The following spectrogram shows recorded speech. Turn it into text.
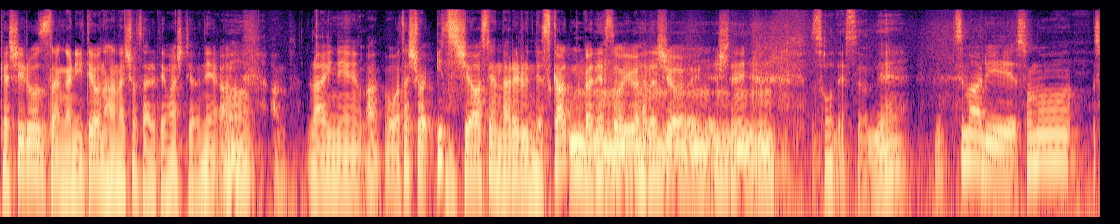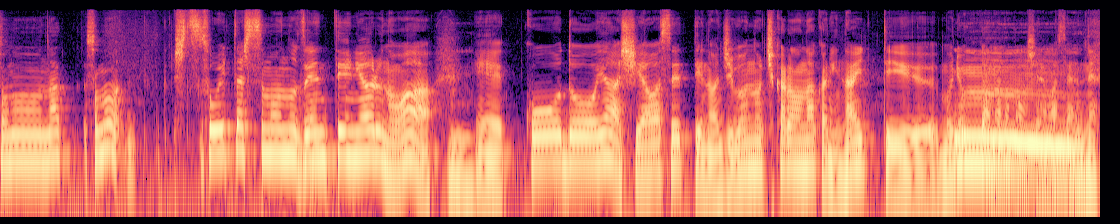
キャシー・ローズさんが似たような話をされてましたよね。あのああの来年あ私はいつ幸せになれるんですかとかねそういう話をしてそうですよね。つまりそのそのなそのしそういった質問の前提にあるのは、えー行動や幸せっていうのは自分の力の中にないっていう無力感なのかもしれませんね。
